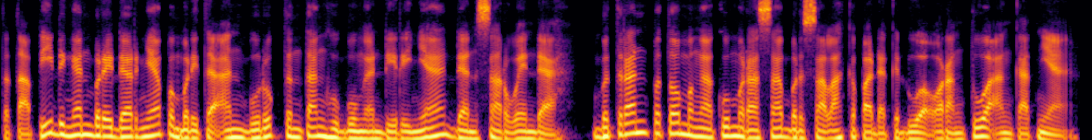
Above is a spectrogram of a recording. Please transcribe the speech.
Tetapi dengan beredarnya pemberitaan buruk tentang hubungan dirinya dan Sarwenda, Veteran Peto mengaku merasa bersalah kepada kedua orang tua angkatnya.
